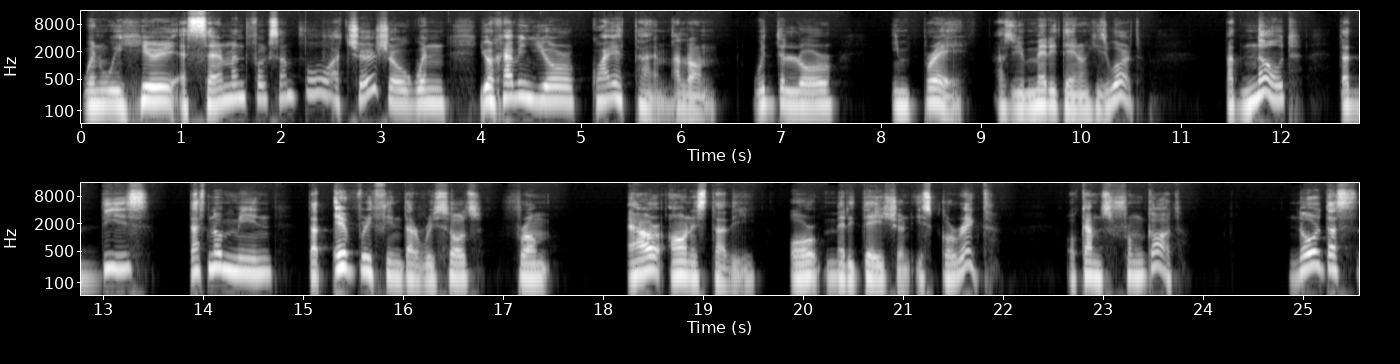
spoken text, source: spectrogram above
when we hear a sermon, for example, at church, or when you're having your quiet time alone with the Lord in prayer as you meditate on His word. But note that this does not mean that everything that results from our own study or meditation is correct or comes from God nor does,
